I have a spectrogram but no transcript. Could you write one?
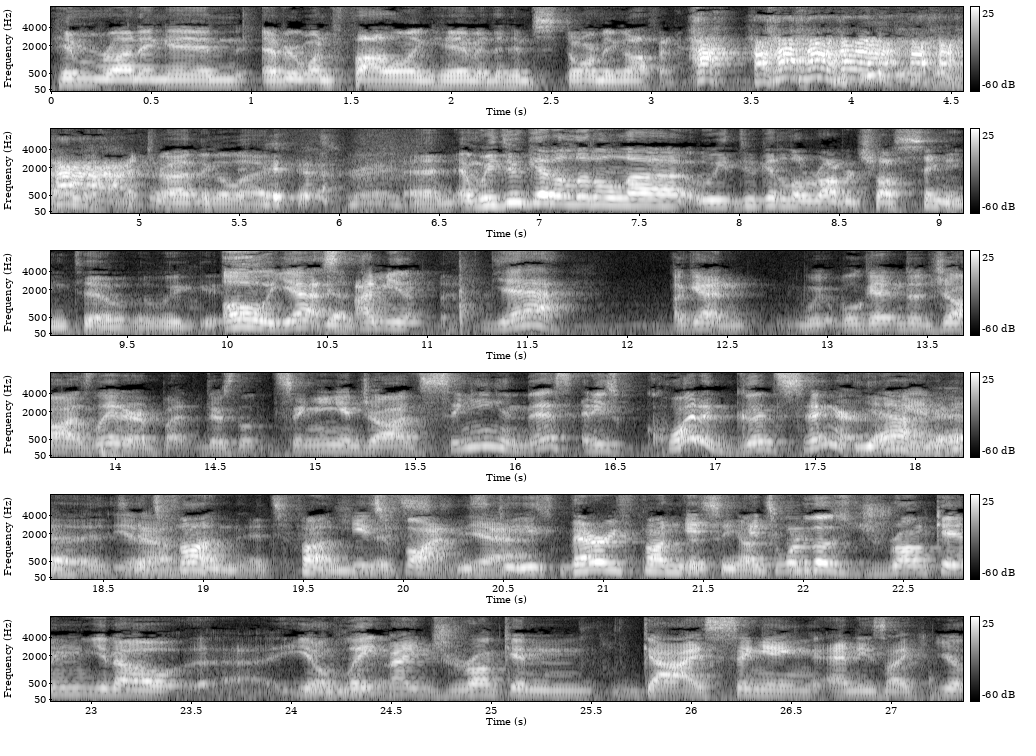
him running in, everyone following him, and then him storming off and ha ha ha ha ha, ha, ha driving away. And and we do get a little, uh, we do get a little Robert Shaw singing too. We, Oh yes, Yes. I mean, yeah. Again, we, we'll get into Jaws later, but there's singing in Jaws, singing in this, and he's quite a good singer. yeah, I mean, yeah, it's, it's fun. It's fun. He's It's- fun, He's, yeah. he's very fun to It's, see on it's one of those drunken, you know, uh, you know, late night drunken guys singing, and he's like, you're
